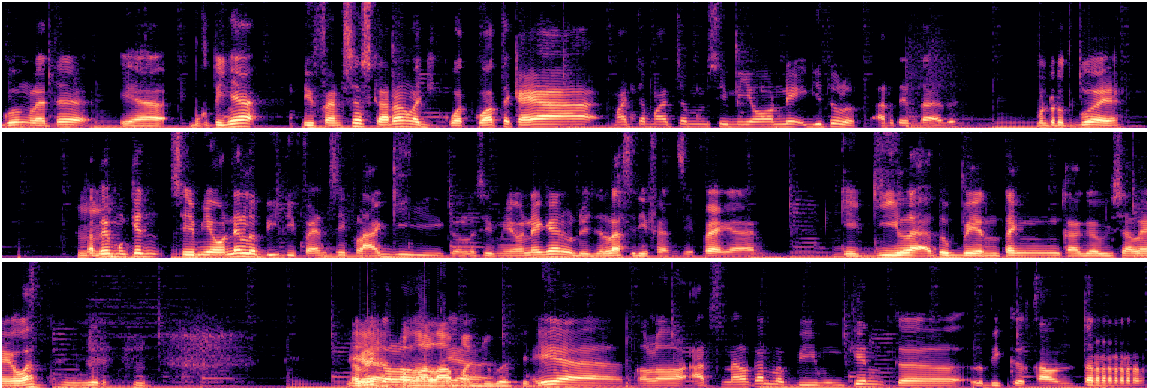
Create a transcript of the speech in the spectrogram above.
Gue ngelihatnya ya buktinya defense-nya sekarang lagi kuat-kuatnya kayak macam-macam Simeone gitu loh Arteta tuh. Menurut gue ya. Tapi Mm-mm. mungkin Simeone lebih defensif lagi. Kalau Simeone kan udah jelas defensifnya kan. Kayak gila tuh benteng kagak bisa lewat anjir. Tapi Ya, kalau pengalaman iya, juga sih. Iya, kalau Arsenal kan lebih mungkin ke lebih ke counter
